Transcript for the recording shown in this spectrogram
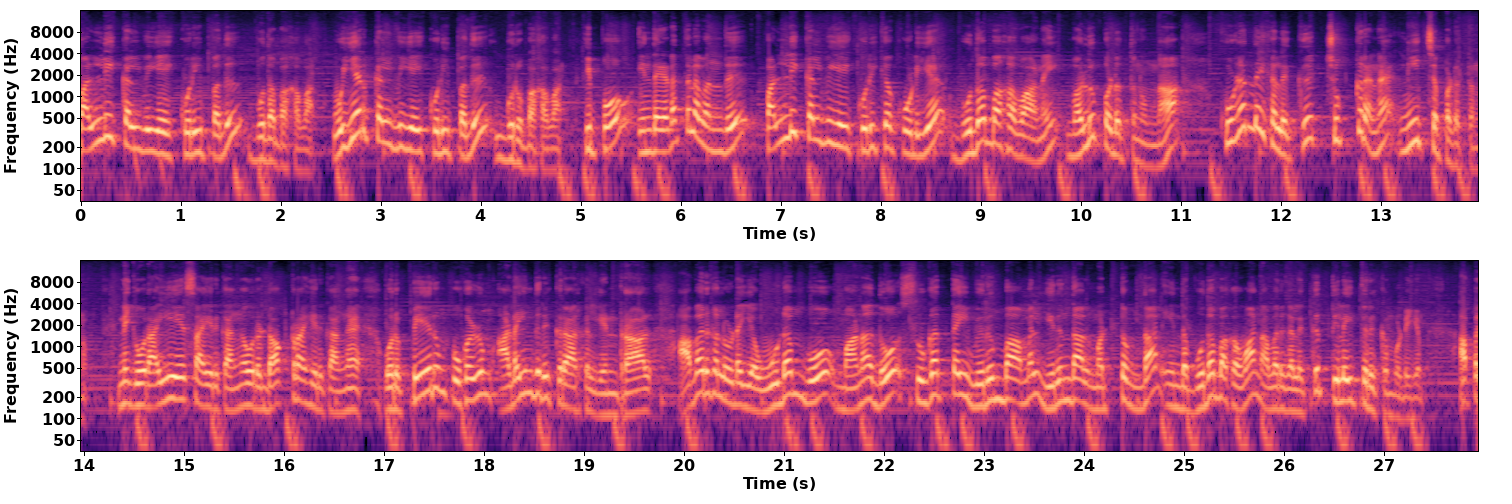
பள்ளி கல்வியை குறிப்பது புத பகவான். உயர்கல்வியை குறிப்பது குரு பகவான். இப்போ இந்த இடத்துல வந்து பள்ளி கல்வியை குறிக்கக்கூடிய புத பகவானை வலுப்படுத்தணும்னா குழந்தைகளுக்கு சுக்கரனை நீச்சப்படுத்தணும். இன்னைக்கு ஒரு ஐஏஎஸ் ஆகியிருக்காங்க ஒரு டாக்டர் ஆகியிருக்காங்க ஒரு பேரும் புகழும் அடைந்திருக்கிறார்கள் என்றால் அவர்களுடைய உடம்போ மனதோ சுகத்தை விரும்பாமல் இருந்தால் மட்டும்தான் இந்த புத பகவான் அவர்களுக்கு திளைத்திருக்க முடியும். அப்போ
